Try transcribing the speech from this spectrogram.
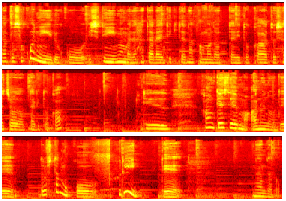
あとそこにいるこう一緒に今まで働いてきた仲間だったりとかあと社長だったりとかっていう関係性もあるのでどうしてもこうフリーってなんだろ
